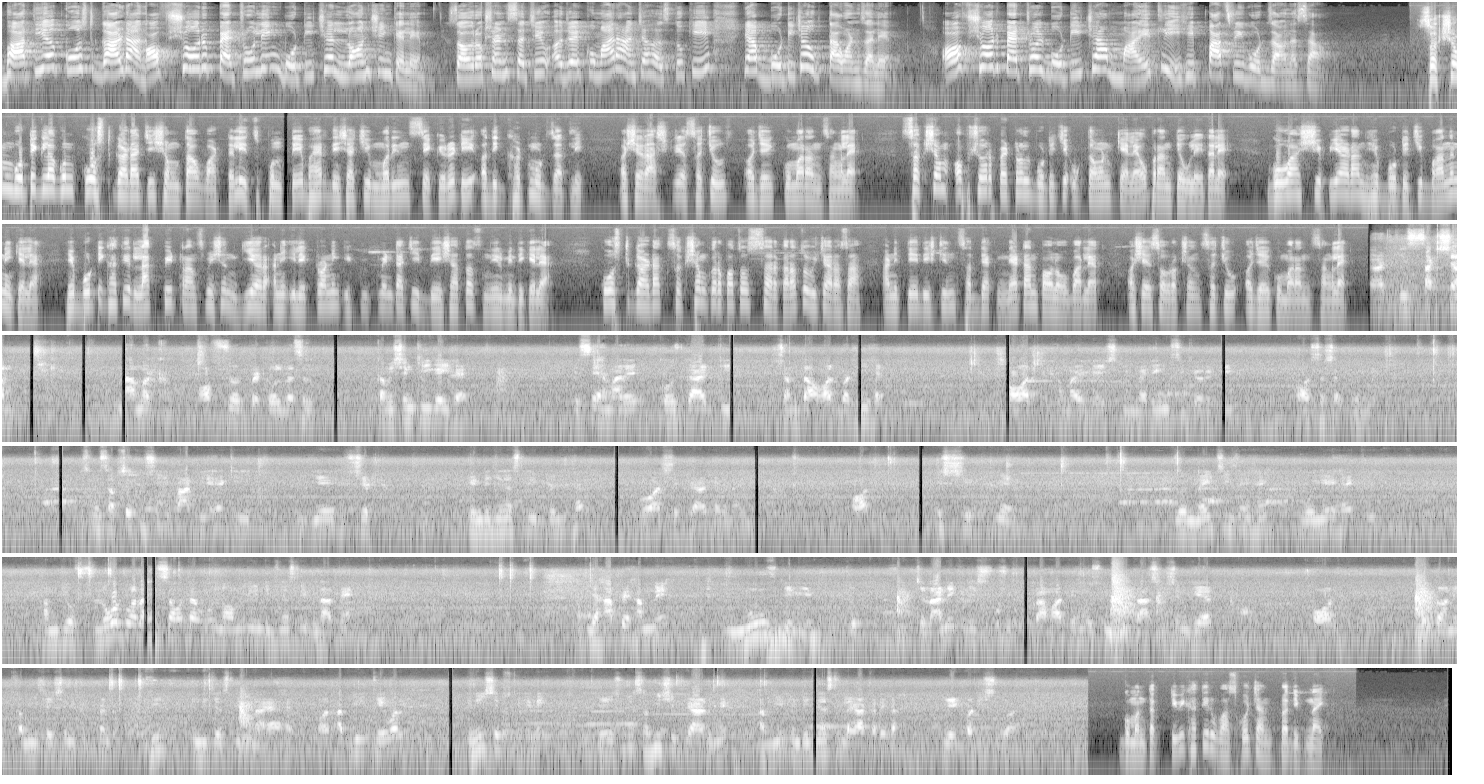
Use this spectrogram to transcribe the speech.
भारतीय कोस्ट गार्डान offshore patrolling बोटीचे लॉन्चिंग केले. संरक्षण सचिव अजय कुमार हांच्या हस्तुकी ह्या बोटीचे उक्तावण झाले. ऑफशोर पेट्रोल बोटीच्या माळेतली ही पाचवी बोट जावन आसा सक्षम बोटीक लागून कोस्ट गार्डाची क्षमता वाडटलीच पूण ते भायर देशाची मरीन सेक्युरिटी अदीक घटमूट जातली अशें राष्ट्रीय सचिव अजय कुमारान सांगले सक्षम ऑफशोर पेट्रोल बोटीचे उक्तावण केल्या उपरांत ते उलयताले. गोवा शिपयार्डान हे बोटीची बांदणी केल्या. हे बोटी खातीर लागपी ट्रान्समिशन गियर आनी इलेक्ट्रॉनिक इक्विपमेंटाची देशांतच निर्मिती केल्या. कोस्ट गार्डाक सक्षम करपाचो सरकाराचो विचार आसा आनी ते दिश्टीन सद्याक नेटान पावलां उबारल्यात अशें संरक्षण सचिव अजय कुमारान सांगलें. गार्ड सक्षम नामक ऑफशोर पेट्रोल वेसल कमीशन की गई है. इससे हमारे कोस्ट गार्ड की क्षमता और बढ़ी है और हमारे देश की मेरीन सिक्योरिटी और सशक्त हुई है। इसमें सबसे खुशी की बात यह है कि ये शिप इंडिजिनसली बिल्ड है। गोवा शिप यार्ड ने बनाई और इस शिप में जो नई चीज़ें हैं, वो ये है कि हम जो फ्लोट वाला हिस्सा होता है, वो नॉर्मली इंडिजिनसली बनाते हैं। यहाँ पे हमने मूव के लिए जो चलाने के लिए काम आते हैं, उसमें ट्रांसमिशन गियर और इलेक्ट्रॉनिक कम्युनिकेशन इक्विपमेंट भी इंडिजियसली बनाया है और अब ये केवल इन्हीं शिप्स के लिए नहीं, देश में सभी शिपयार्ड में अब ये इंडिजियसली लगा करेगा, ये एक बड़ी शुरुआत है। गोमंतक टीवी खातिर वास्कोच्यान प्रदीप नायक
